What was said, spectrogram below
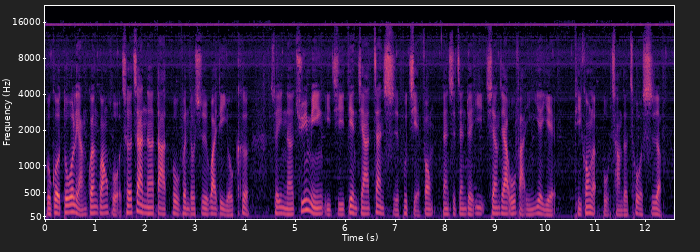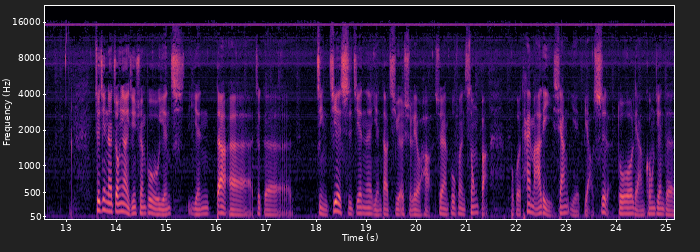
不过多良观光火车站呢，大部分都是外地游客，所以呢，居民以及店家暂时不解封，但是针对一商家无法营业，也提供了补偿的措施哦。最近呢，中央已经宣布延期延到呃这个警戒时间呢，延到七月二十六号。虽然部分松绑，不过太马里乡也表示了多良空间的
